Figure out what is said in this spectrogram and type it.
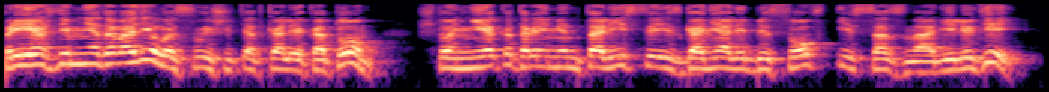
Прежде мне доводилось слышать от коллег о том, что некоторые менталисты изгоняли бесов из сознаний людей.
